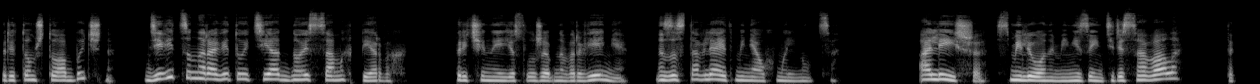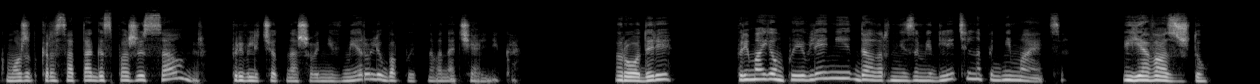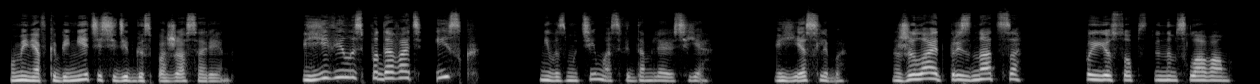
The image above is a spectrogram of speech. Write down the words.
При том, что обычно девица норовит уйти одной из самых первых. Причина ее служебного рвения заставляет меня ухмыльнуться. Алиша с миллионами не заинтересовала, так может, красота госпожи Саумер привлечет нашего не в меру любопытного начальника. Родери. При моем появлении Даллар незамедлительно поднимается. «Я вас жду. У меня в кабинете сидит госпожа Сарен». «Явилась подавать иск?» Невозмутимо осведомляюсь я. «Если бы. Желает признаться, по ее собственным словам,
